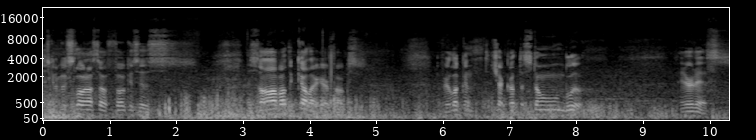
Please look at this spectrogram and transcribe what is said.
Just gonna move slow enough so it focuses. This is all about the color here, folks. If you're looking to check out the stone blue, here it is.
